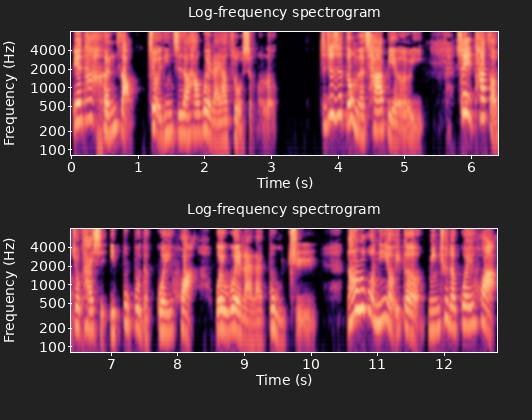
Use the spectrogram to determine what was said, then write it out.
因为他很早就已经知道他未来要做什么了，这就是跟我们的差别而已。所以他早就开始一步步的规划，为未来来布局。然后，如果你有一个明确的规划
